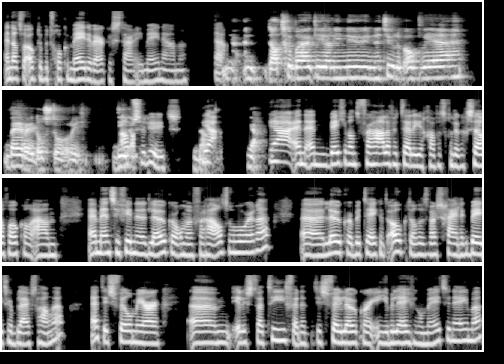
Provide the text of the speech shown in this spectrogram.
en dat we ook de betrokken medewerkers daarin meenamen. Ja. ja en dat gebruiken jullie nu natuurlijk ook weer bij Riddle Story. Die Absoluut. Ja, ja, ja en, en weet je, want verhalen vertellen, je gaf het gelukkig zelf ook al aan. Hè, mensen vinden het leuker om een verhaal te horen. Uh, leuker betekent ook dat het waarschijnlijk beter blijft hangen. Het is veel meer um, illustratief en het is veel leuker in je beleving om mee te nemen.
